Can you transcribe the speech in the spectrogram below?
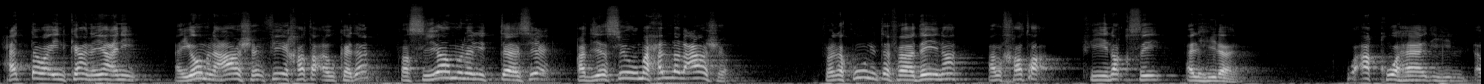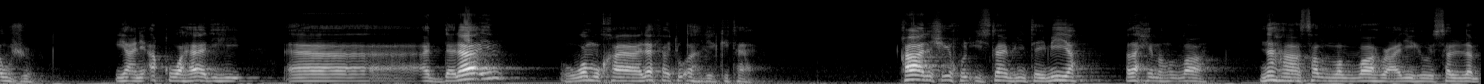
حتى وإن كان يعني يوم العاشر فيه خطأ أو كذا فصيامنا للتاسع قد يصير محل العاشر. فنكون تفادينا الخطأ في نقص الهلال. وأقوى هذه الأوجه يعني أقوى هذه آه، الدلائل هو مخالفة أهل الكتاب. قال شيخ الإسلام ابن تيمية رحمه الله نهى صلى الله عليه وسلم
